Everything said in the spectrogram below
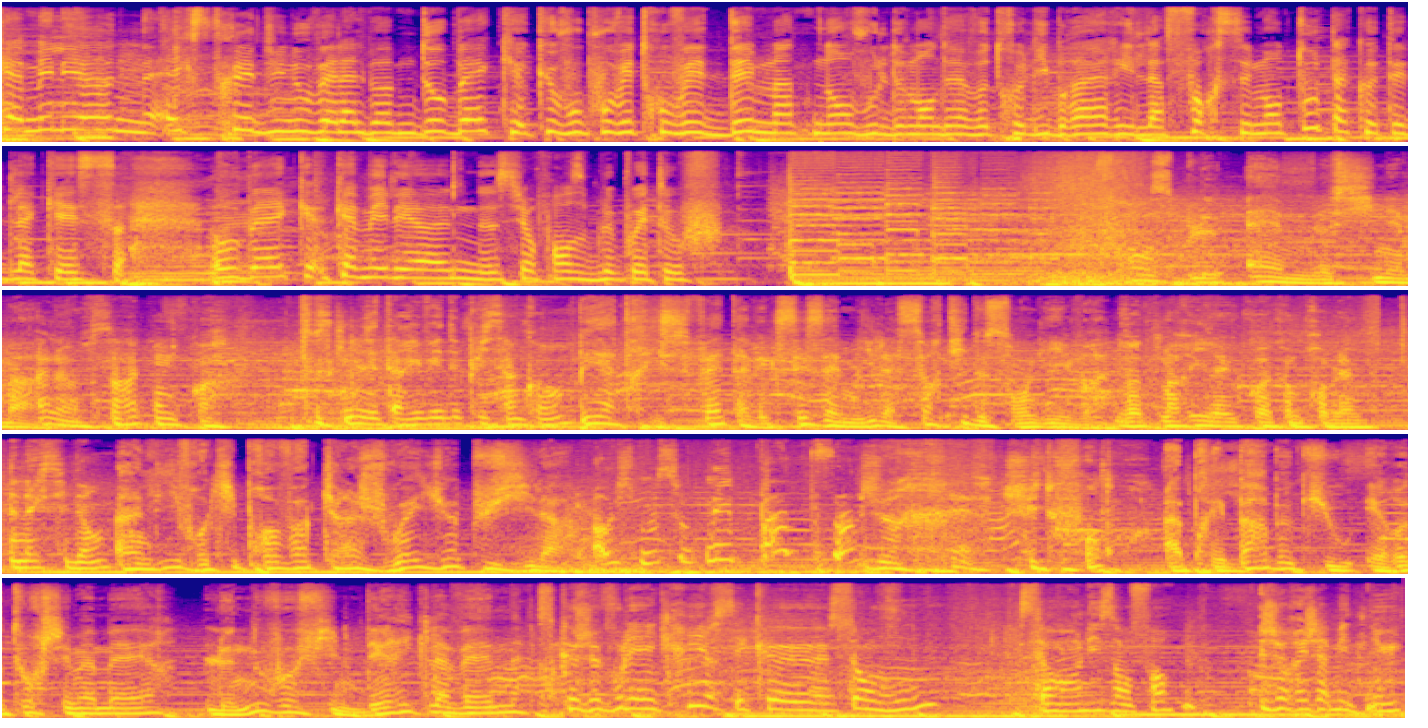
Caméléon, extrait du nouvel album d'Aubec que vous pouvez trouver dès maintenant. Vous le demandez à votre libraire, il l'a forcément tout à côté de la caisse. Aubec, Caméléon sur France Bleu Poitou. France Bleu aime le cinéma. Alors, ça raconte quoi? Tout ce qui nous est arrivé depuis 5 ans. Béatrice fête avec ses amis la sortie de son livre. Votre mari, il a eu quoi comme problème Un accident. Un livre qui provoque un joyeux pugilat. Oh, je me souvenais pas de ça. Je rêve. Je suis étouffante. moi. Après Barbecue et Retour chez ma mère, le nouveau film d'Éric Lavenne Ce que je voulais écrire, c'est que sans vous, sans les enfants, j'aurais jamais tenu.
